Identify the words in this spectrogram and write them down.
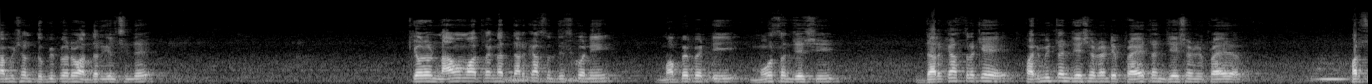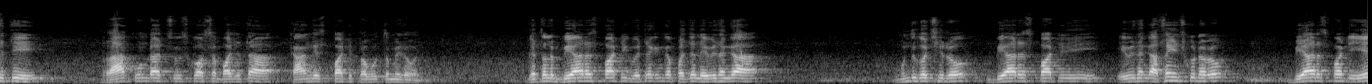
కమిషన్ దుబ్బిపోయారో అందరు తెలిసిందే. కేవలం నామమాత్రంగా దరఖాస్తులు తీసుకొని మభ్యపెట్టి మోసం చేసి దరఖాస్తులకే పరిమితం చేసేటువంటి ప్రయత్నం చేసేటువంటి పరిస్థితి రాకుండా చూసుకోవాల్సిన బాధ్యత కాంగ్రెస్ పార్టీ ప్రభుత్వం మీద ఉంది. గతంలో బీఆర్ఎస్ పార్టీకి వ్యతిరేకంగా ప్రజలు ఏ విధంగా ముందుకొచ్చిరో బీఆర్ఎస్ పార్టీని ఏ విధంగా అసహించుకున్నారో బీఆర్ఎస్ పార్టీ ఏ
